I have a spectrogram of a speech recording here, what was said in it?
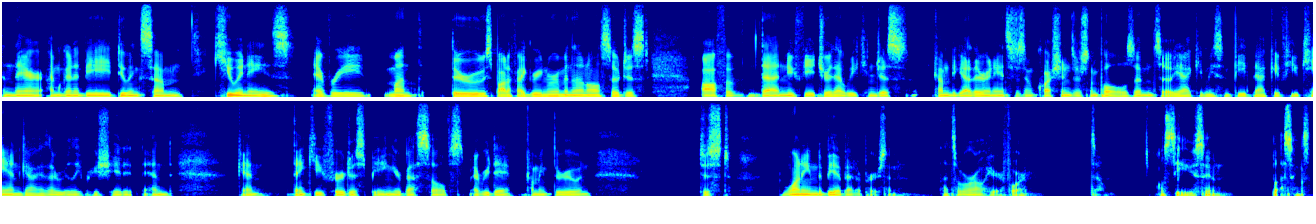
and there. I'm going to be doing some Q&As every month through Spotify Green Room and then also just off of that new feature that we can just come together and answer some questions or some polls. And so, yeah, give me some feedback if you can, guys. I really appreciate it. And again, thank you for just being your best selves every day, coming through and just wanting to be a better person. That's what we're all here for. We'll see you soon. Blessings.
